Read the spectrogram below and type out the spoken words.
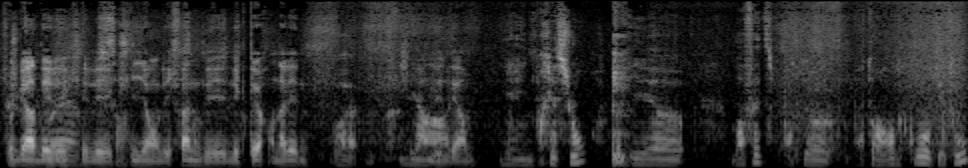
faut garder Ouais, les, clients, les fans, les lecteurs en haleine. Ouais. Il y a, Les termes. il y a une pression. Et euh, bah, en fait, pour te, pour te rendre compte et tout,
